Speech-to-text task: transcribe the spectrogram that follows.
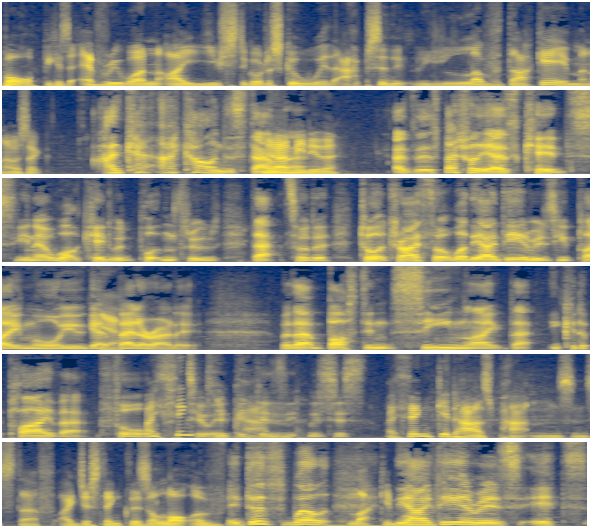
bought because everyone I used to go to school with absolutely loved that game, and I was like, I can't, I can't understand yeah, that. me neither. As- especially as kids, you know, what kid would put them through that sort of torture? I thought, well, the idea is you play more, you get Yeah. better at it. but that boss didn't seem like that. He could apply that thought I think to it because can. it was just. I think it has patterns and stuff. I just think there's a lot of It does well. luck involved. The idea is it's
